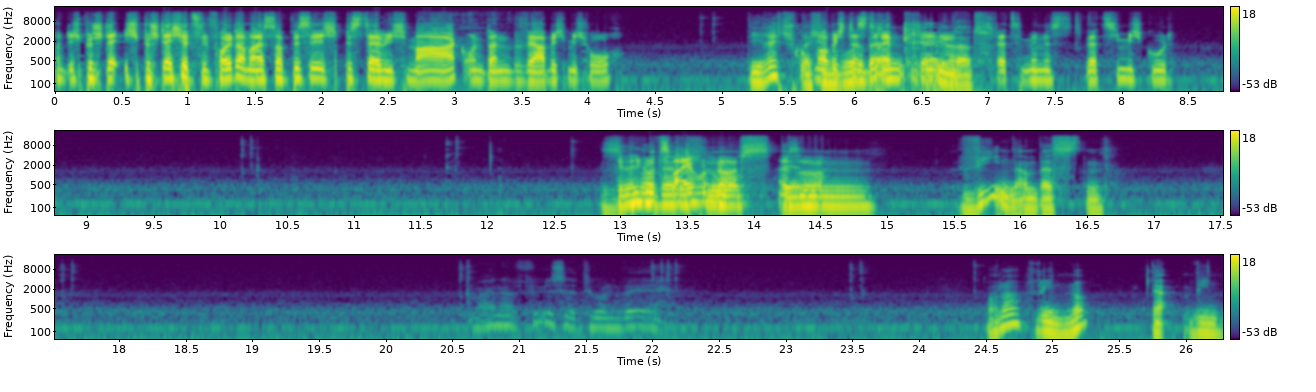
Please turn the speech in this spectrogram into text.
Und ich besteche ich bestech jetzt den Foltermeister, bis ich, bis der mich mag und dann bewerbe ich mich hoch. Die Gucken, Rechtsprechung ob ich wurde das direkt kriege. beendet. Das wäre zumindest, wäre ziemlich gut. Silber nur werde ich 200, los also- in Wien am besten. Meine Füße tun weh. Oder? Wien, ne? Ja, Wien.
